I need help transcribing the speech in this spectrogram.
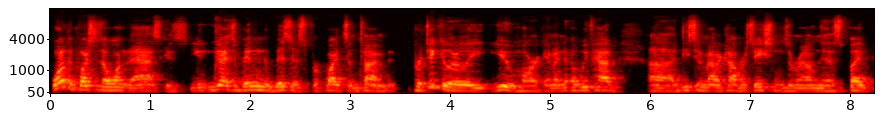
one of the questions I wanted to ask is you, you guys have been in the business for quite some time, particularly you, Mark. And I know we've had uh, a decent amount of conversations around this, but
